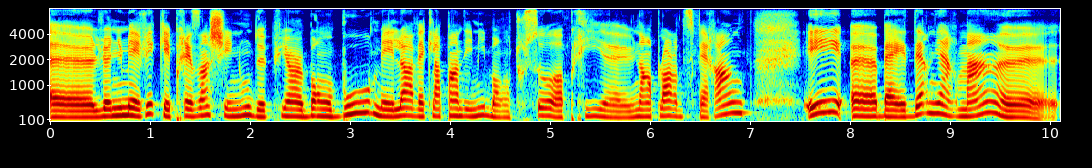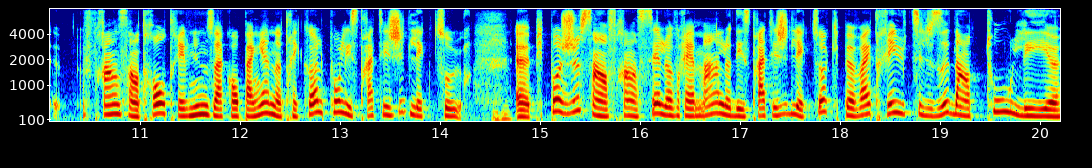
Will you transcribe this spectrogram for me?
Euh, le numérique est présent chez nous depuis un bon bout, mais là, avec la pandémie, bon, tout ça a pris euh, une ampleur différente. Et euh, ben, dernièrement, France, entre autres, est venue nous accompagner à notre école pour les stratégies de lecture. Euh, Puis pas juste en français, là, vraiment, là, des stratégies de lecture qui peuvent être réutilisées dans tous les...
